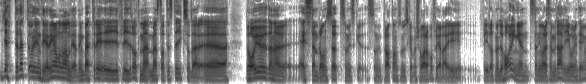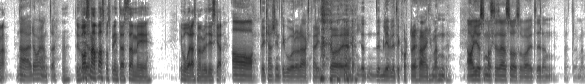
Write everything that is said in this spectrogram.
jättelätt orientering av någon anledning. Bättre i friidrott med, med statistik sådär. Eh, du har ju den här SM-bronset som vi, ska, som vi pratade om som du ska försvara på fredag i friidrott. Men du har ingen senior-SM-medalj i orientering va? Nej, det har jag inte. Du var snabbast på sprint-SM i, i våras men blev diskad? Ja, det kanske inte går att räkna riktigt. Jag, eh, jag, det blev lite kortare väg, men ja, just om man ska säga så så var ju tiden bättre. Men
